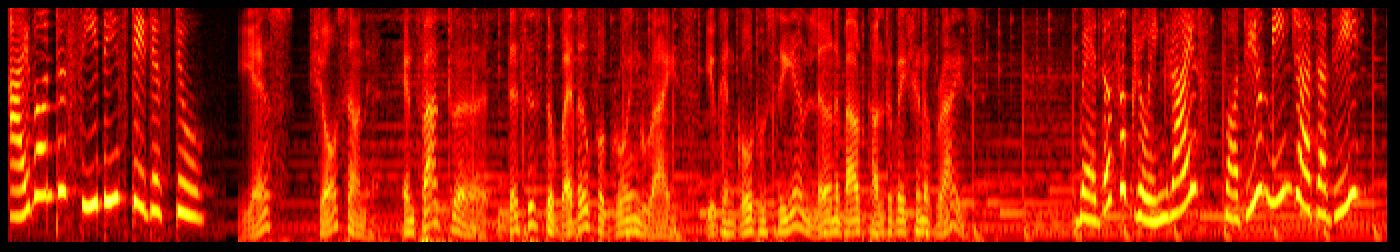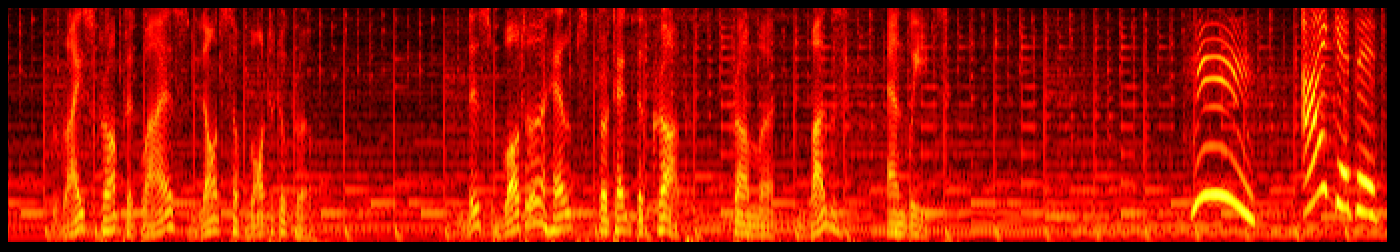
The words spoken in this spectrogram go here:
I want to see these stages too. Yes, sure, Sania. In fact, uh, this is the weather for growing rice. You can go to see and learn about cultivation of rice. Weather for growing rice? What do you mean, Chachaji? Rice crop requires lots of water to grow. This water helps protect the crop from uh, bugs and weeds. Hmm, I get it.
